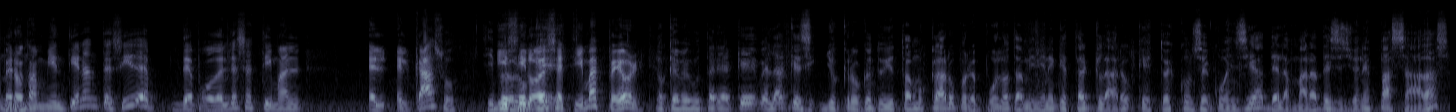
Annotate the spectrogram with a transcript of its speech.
pero también tiene ante sí de, de poder desestimar el, caso. y si lo, desestima es peor. Lo que me gustaría que, ¿verdad? Que yo creo que tú y yo estamos claros, pero el pueblo también tiene que estar claro que esto es consecuencia de las malas decisiones pasadas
